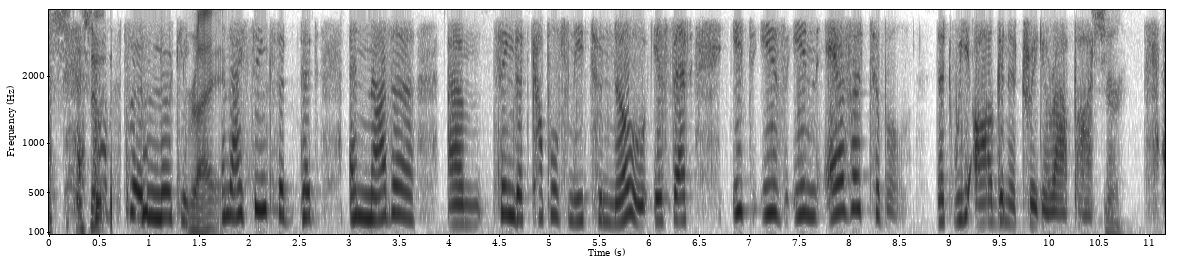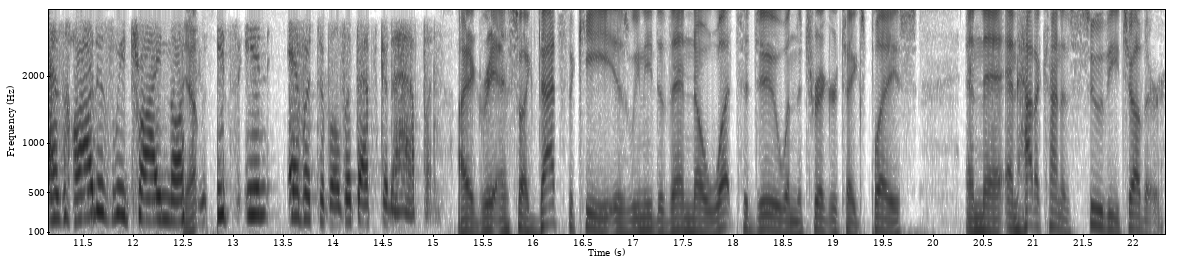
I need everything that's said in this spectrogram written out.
so Absolutely. Right. And I think that, that another um, thing that couples need to know is that it is inevitable that we are going to trigger our partner. Sure. As hard as we try not Yep. to, it's inevitable that that's going to happen. I agree. And so like that's the key is we need to then know what to do when the trigger takes place and then and how to kind of soothe each other.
